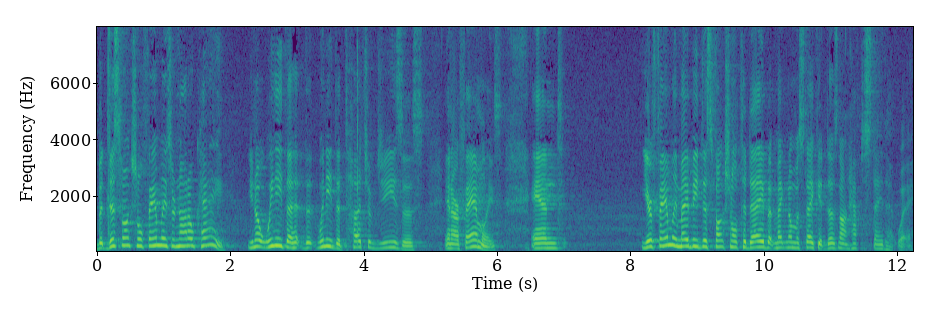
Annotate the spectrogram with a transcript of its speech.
But dysfunctional families are not okay. You know, we need the, the we need the touch of Jesus in our families. And your family may be dysfunctional today, but make no mistake, it does not have to stay that way.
